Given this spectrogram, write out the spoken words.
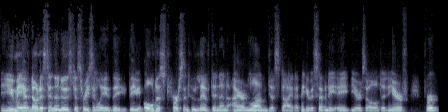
you may have noticed in the news just recently the the oldest person who lived in an iron lung just died. I think he was 78 years old, and here for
